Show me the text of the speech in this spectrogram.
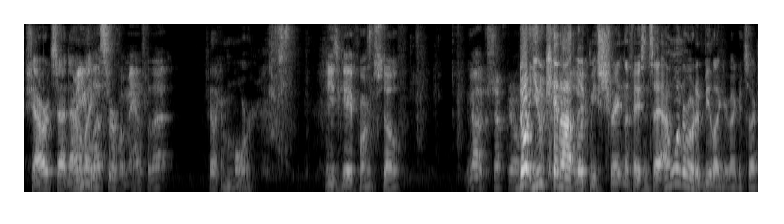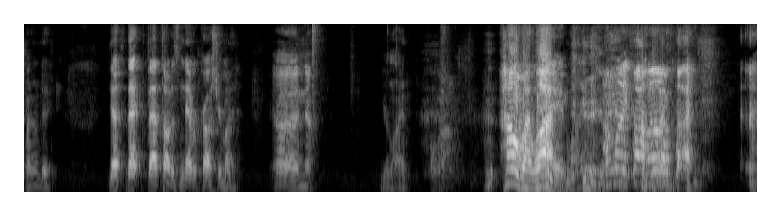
Showered, sat down. Are I'm you like, lesser of a man for that? I feel like I'm more. He's gay for himself. You gotta accept your own. No, you cannot own look me straight in the face and say, "I wonder what it'd be like if I could suck my own dick." That that that thought has never crossed your mind. Uh, no. You're lying. Hold on. How am I lying? Lying. I'm like, How am I well,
